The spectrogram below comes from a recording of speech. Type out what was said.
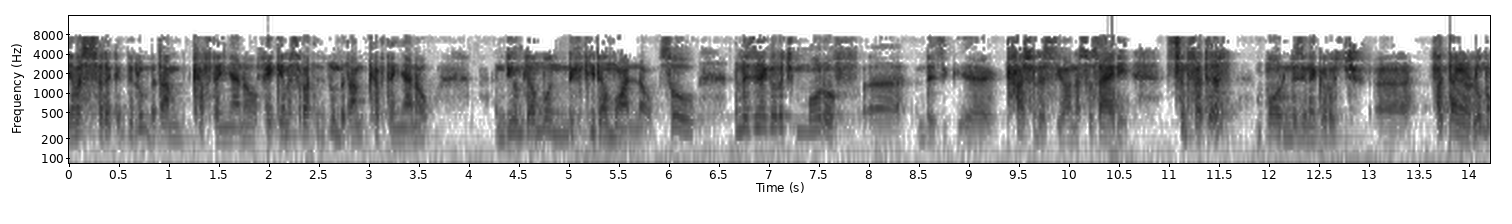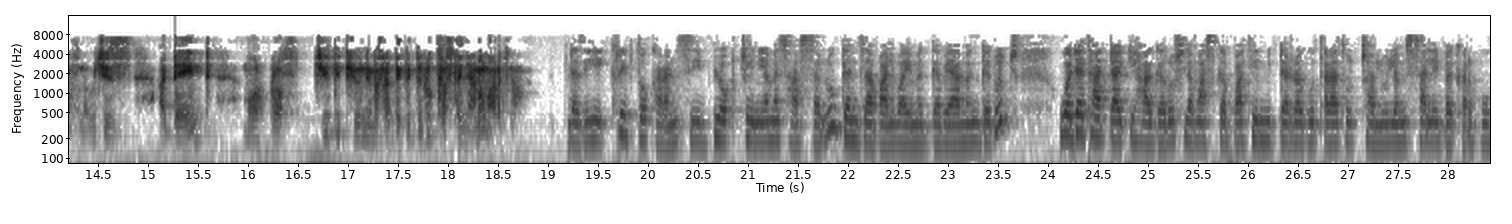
የመሰረቅ እድሉም በጣም ከፍተኛ ነው። fake የመስራት እድሉም በጣም ከፍተኛ ነው። እንዲሁም ደግሞ ንክኪ ደግሞ አለው። so እነዚህ ነገሮች more of እንደዚህ cashless የሆነ society ስንፈጥር more እነዚህ ነገሮች ፈጣን ያሉ ማለት ነው which is at more of GDP ውን የማሳደግ እድሉ ከፍተኛ ነው ማለት ነው። እንደዚህ ክሪፕቶ ከረንሲ፣ ብሎክቼን የመሳሰሉ ገንዘብ አልባ የመገበያ መንገዶች ወደ ታዳጊ ሀገሮች ለማስገባት የሚደረጉ ጥረቶች አሉ። ለምሳሌ በቅርቡ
